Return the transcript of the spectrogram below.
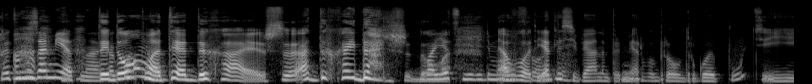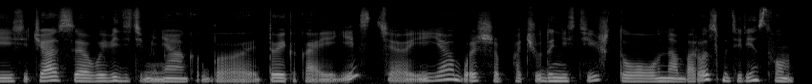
Но это незаметно. А, ты дома, ты отдыхаешь, отдыхай дальше дома. Боец невидимого а вот, фронта. я для себя, например, выбрала другой путь, и сейчас вы видите меня как бы той, какая я есть, и я больше больше хочу донести, что наоборот с материнством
